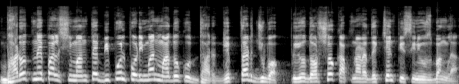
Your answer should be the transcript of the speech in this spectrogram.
ভারত, নেপাল সীমান্তে বিপুল পরিমাণ মাদক উদ্ধার। গ্রেপ্তার যুবক। প্রিয় দর্শক, আপনারা দেখছেন পিসি নিউজ বাংলা।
